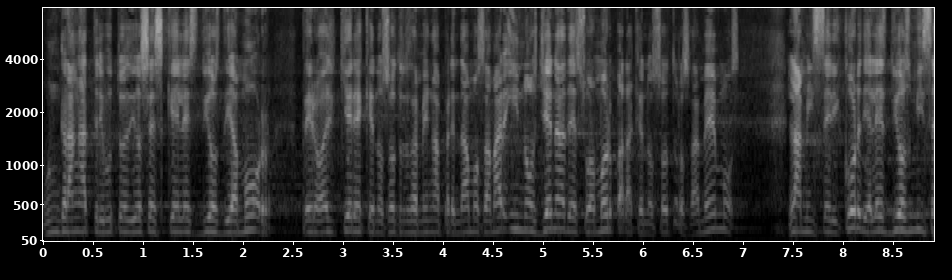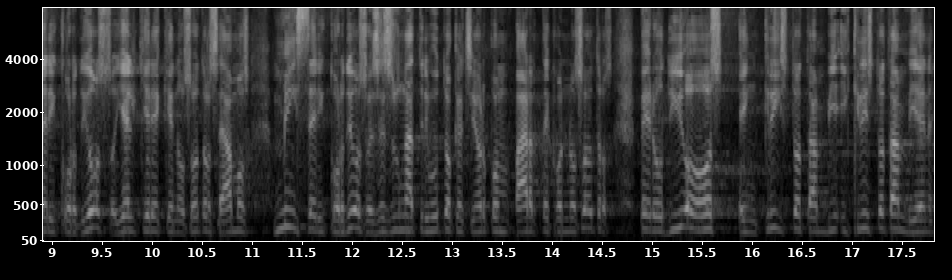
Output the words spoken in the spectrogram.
Un gran atributo de Dios es que Él es Dios de amor. Pero Él quiere que nosotros también aprendamos a amar y nos llena de su amor para que nosotros amemos. La misericordia, Él es Dios misericordioso y Él quiere que nosotros seamos misericordiosos. Ese es un atributo que el Señor comparte con nosotros. Pero Dios en Cristo también y Cristo también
